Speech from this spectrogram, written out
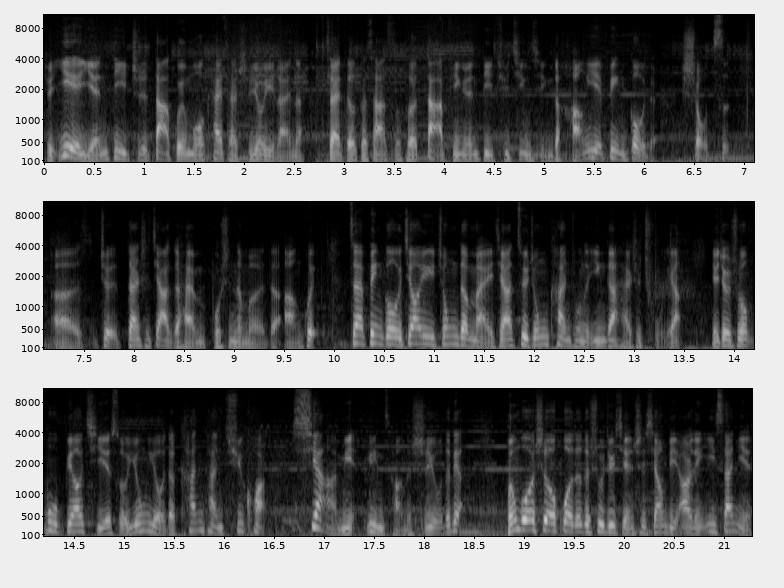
就页岩地质大规模开采石油以来呢，在德克萨斯和大平原地区进行的行业并购的首次。呃，这但是价格还不是那么的昂贵，在并购交易中的买家最终看中的应该还是储量。也就是说，目标企业所拥有的勘探区块下面蕴藏的石油的量。彭博社获得的数据显示，是相比2013年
